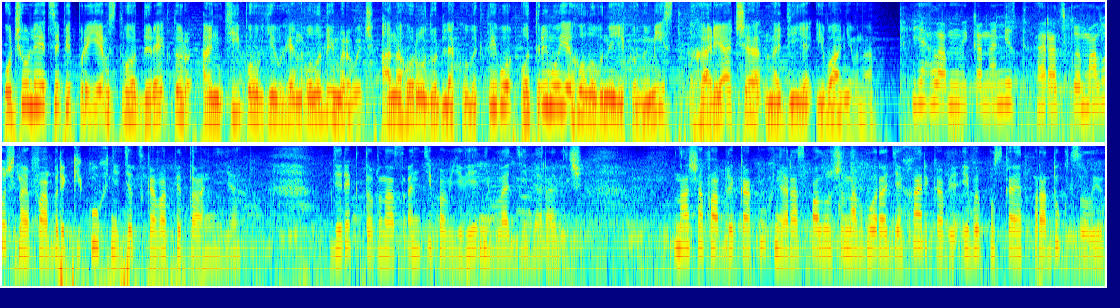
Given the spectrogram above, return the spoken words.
Очолює це підприємство директор Антіпов Євген Володимирович. А нагороду для колективу отримує головний економіст Гаряча Надія Іванівна. Я главный экономист городской молочной фабрики кухни детского питания. Директор у нас Антипов Евгений Владимирович. Наша фабрика кухня расположена в городе Харькове и выпускает продукцию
